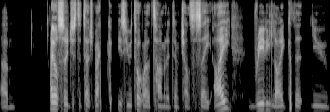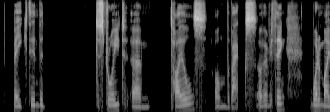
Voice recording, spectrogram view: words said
Um, I also just to touch back as you were talking about the time, and I didn't have a chance to say, I really like that you baked in the destroyed um, tiles on the backs of everything. One of my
